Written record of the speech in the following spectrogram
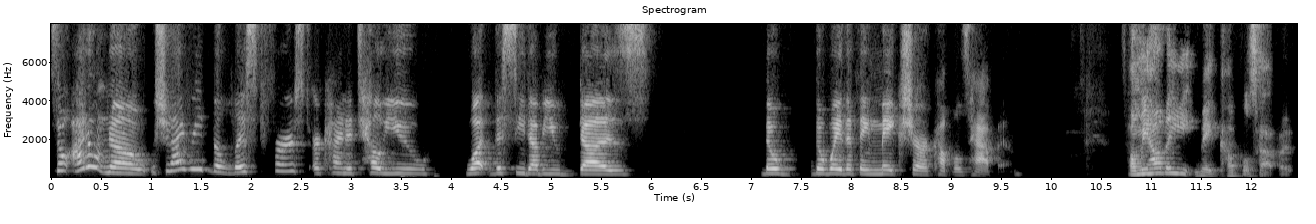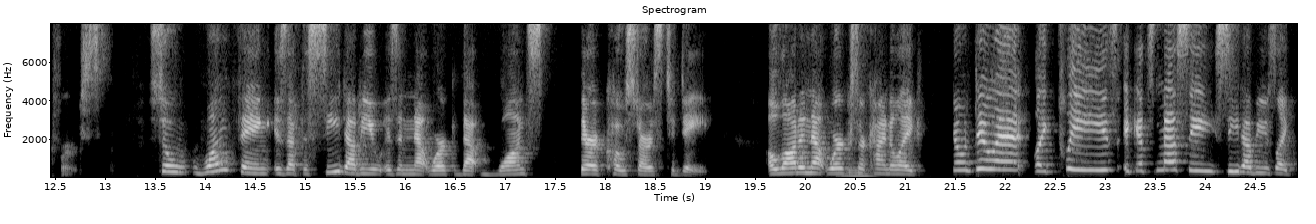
So I don't know. Should I read the list first or kind of tell you what the CW does the the way that they make sure couples happen? Tell me how they make couples happen first. So one thing is that the CW is a network that wants their co-stars to date. A lot of networks are Mhm. kind of like, don't do it, like please, it gets messy. CW's like,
